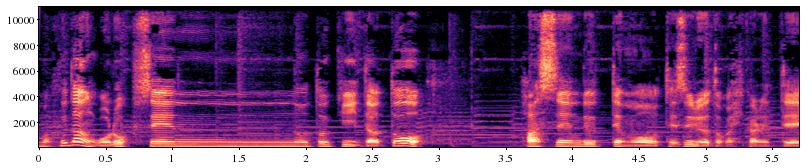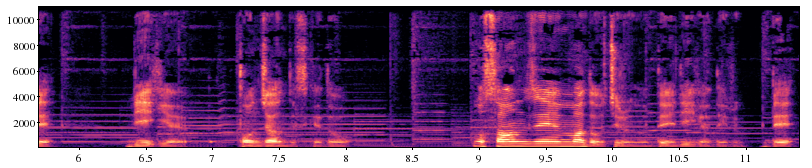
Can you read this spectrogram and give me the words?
まあ普段5、6000円の時だと、8000円で売っても手数料とか引かれて、利益が飛んじゃうんですけど、もう3000円まで落ちるので利が出る。で、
